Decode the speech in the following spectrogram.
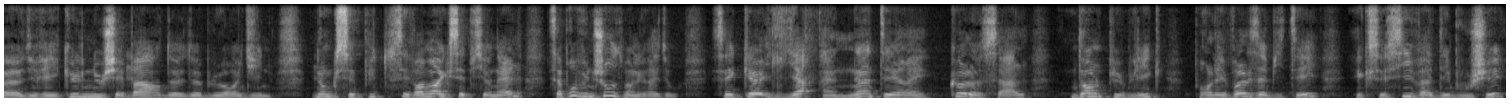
euh, du véhicule New Shepard de, de Blue Origin. Mm. Donc c'est vraiment exceptionnel. Ça prouve une chose malgré tout, c'est qu'il y a un intérêt colossal dans le public pour les vols habités et que ceci va déboucher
